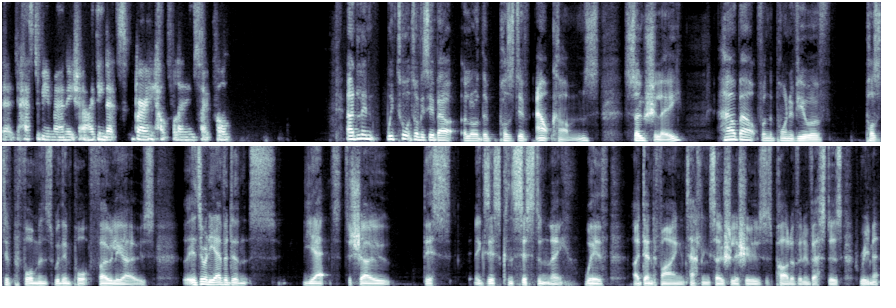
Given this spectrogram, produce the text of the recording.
that has to be managed. I think that's very helpful and insightful. Adeline, we talked obviously about a lot of the positive outcomes socially. How about from the point of view of positive performance within portfolios? Is there any evidence yet to show this exists consistently with identifying and tackling social issues as part of an investor's remit?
